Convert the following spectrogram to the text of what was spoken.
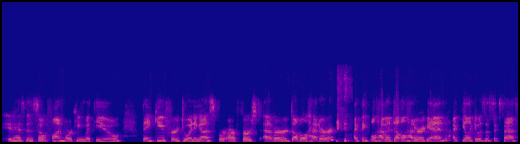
It has been so fun working with you. Thank you for joining us for our first ever double header. I think we'll have a double header again. I feel like it was a success.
